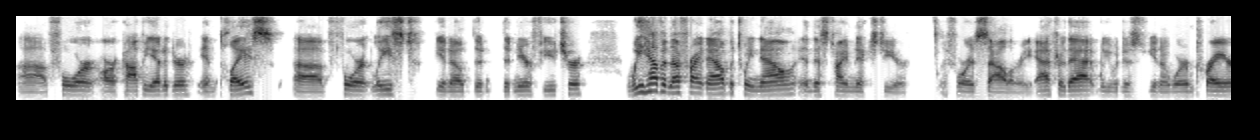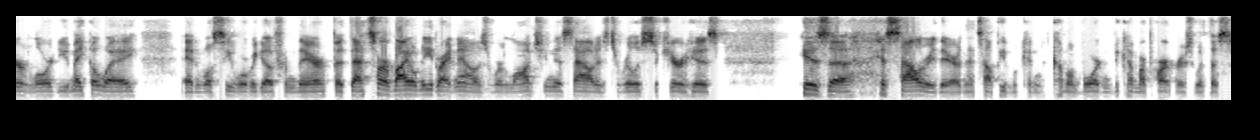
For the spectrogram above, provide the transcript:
uh, for our copy editor in place uh, for at least you know the the near future. We have enough right now between now and this time next year for his salary. After that, we would just, you know, we're in prayer, Lord, you make a way, and we'll see where we go from there. But that's our vital need right now as we're launching this out is to really secure his his uh his salary there, and that's how people can come on board and become our partners with us.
